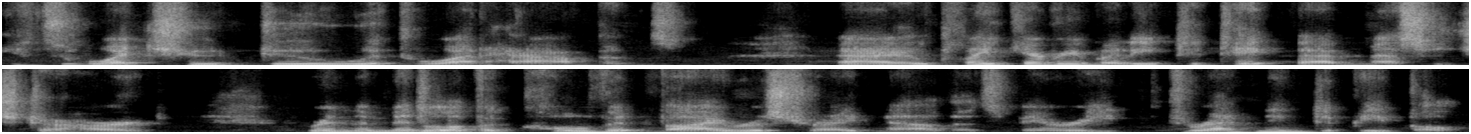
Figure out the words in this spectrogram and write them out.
it's what you do with what happens. I'd like everybody to take that message to heart. We're in the middle of a COVID virus right now that's very threatening to people.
